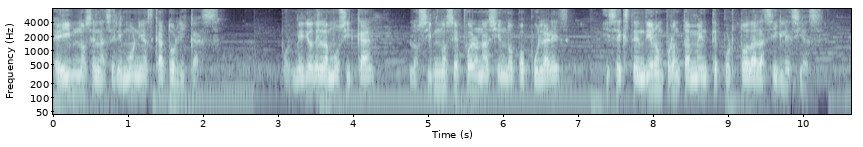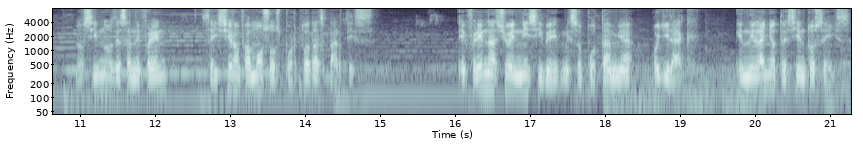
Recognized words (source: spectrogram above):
e himnos en las ceremonias católicas. Por medio de la música, los himnos se fueron haciendo populares y se extendieron prontamente por todas las iglesias los himnos de San Efrén se hicieron famosos por todas partes. Efrén nació en Nísibe, Mesopotamia o Irak, en el año 306.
